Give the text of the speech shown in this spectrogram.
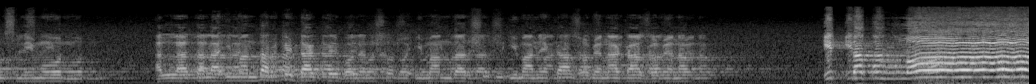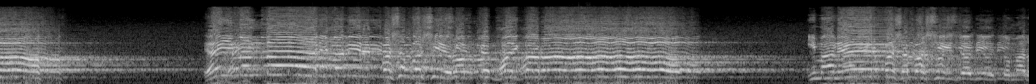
মুসলিমুন। আল্লাহ তাআলা ঈমানদারকে ডাকতে বলেন, শোনো, ঈমানদার শুধু ঈমানে কাজ হবে না, কাজ হবে না। ইত্তাকুল্লাহ, এই ঈমানদার ঈমানের পাশাপাশি রবকে ভয় করো। ইমানের পাশাপাশি যদি তোমার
